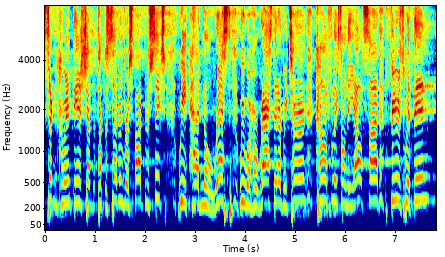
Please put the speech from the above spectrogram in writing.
Second Corinthians chapter, chapter 7, verse 5 through 6. We had no rest. We were harassed at every turn, conflicts on the outside, fears within.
